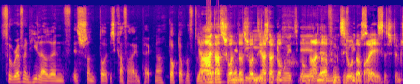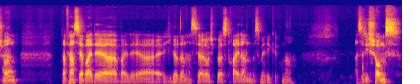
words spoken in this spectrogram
zu Reverend Healerin ist schon deutlich krasserer Impact, ne? Doktor plus 3. Ja, das schon, das schon. Sie hat halt noch, noch eine andere ähm, Funktion dabei, sechs. das stimmt schon. Dafür hast du ja bei der, bei der Healerin hast du ja, glaube ich, Burst 3 dann das Medikit, ne? Also die Chance,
